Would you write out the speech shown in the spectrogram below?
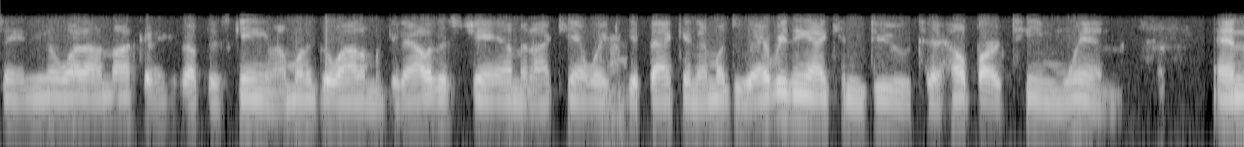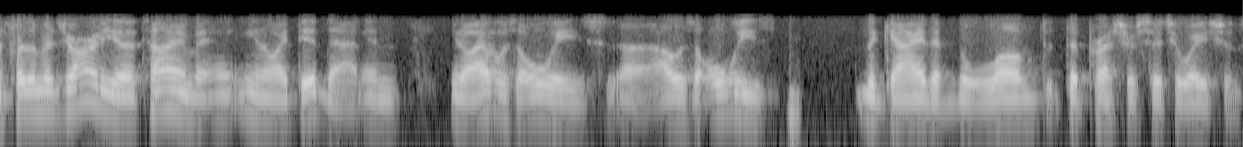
saying, you know what, I'm not going to give up this game. I'm going to go out. I'm going to get out of this jam, and I can't wait to get back in. I'm going to do everything I can do to help our team win. And for the majority of the time, uh, you know, I did that. And you know, I was always uh, I was always the guy that loved the pressure situations.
